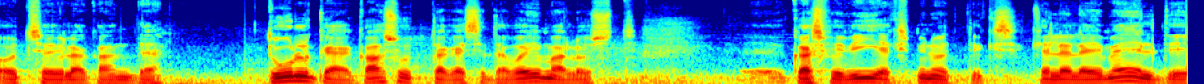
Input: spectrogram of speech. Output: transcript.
otseülekande. tulge, kasutage seda võimalust kas või viieks minutiks, kellele ei meeldi,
